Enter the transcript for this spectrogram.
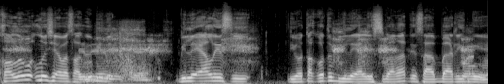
Kalau lu, lu siapa sal? Gue Eilish ya. Billie Eilish sih. Di otak gue tuh Billie Eilish banget nih sabar ini.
